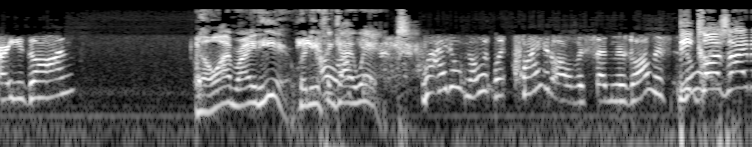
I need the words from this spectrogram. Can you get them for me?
are you gone? No, I'm right here. Where do you think Oh, I went? Well, I don't know. It went quiet all of a sudden. There's all this noise. Because I'm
